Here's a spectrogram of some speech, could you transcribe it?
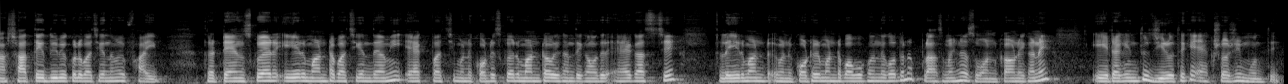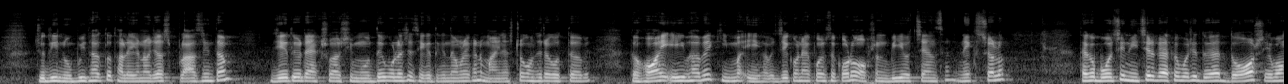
আর সাত থেকে দুই বের করলে পাচ্ছি কিন্তু আমি ফাইভ তাহলে টেন স্কোয়ার এর মানটা পাচ্ছি কিন্তু আমি এক পাচ্ছি মানে কট স্কোয়ার মানটাও এখান থেকে আমাদের এক আসছে। তাহলে এর মানটা মানে কটের মানটা পাবো ওখান কত না? প্লাস মাইনাস ওয়ান কারণ এখানে এটা কিন্তু জিরো থেকে একশো আশির মধ্যে। যদি নব্বই থাকতো, তাহলে এখানে জাস্ট প্লাস নিতাম। যেহেতু এটা একশো আশির মধ্যে বলেছে, সেক্ষেত্রে কিন্তু আমরা এখানে মাইনাসটাও কনসিডার করতে হবে। তো হয় এইভাবে কিংবা এইভাবে, যে কোনো এক পরিস্থিতি করো অপশন বি হচ্ছে অ্যান্সার নেক্সট চলো। দেখো, বলছি নিচের গ্রাফে বলছি দু দশ এবং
